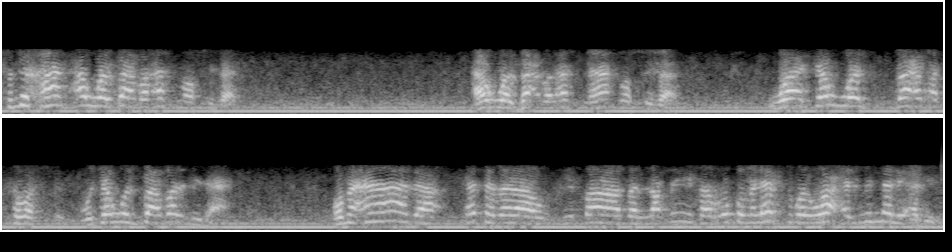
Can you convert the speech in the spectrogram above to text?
الصديق خان أول بعض الأسماء والصفات. أول بعض الأسماء والصفات. وجوز بعض التوسل وجوز بعض البدع. ومع هذا كتب له خطابا لطيفا ربما لا يكتب الواحد منا لأبيه.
